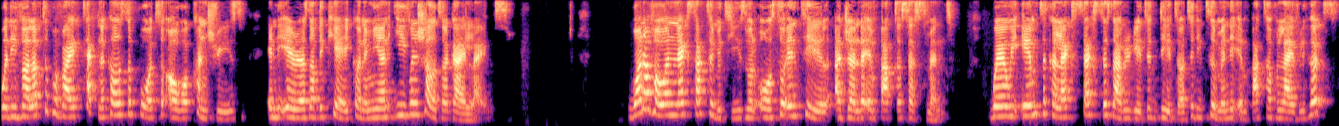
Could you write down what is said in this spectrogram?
were developed to provide technical support to our countries in the areas of the care economy and even shelter guidelines. One of our next activities will also entail a gender impact assessment, where we aim to collect sex disaggregated data to determine the impact of livelihoods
